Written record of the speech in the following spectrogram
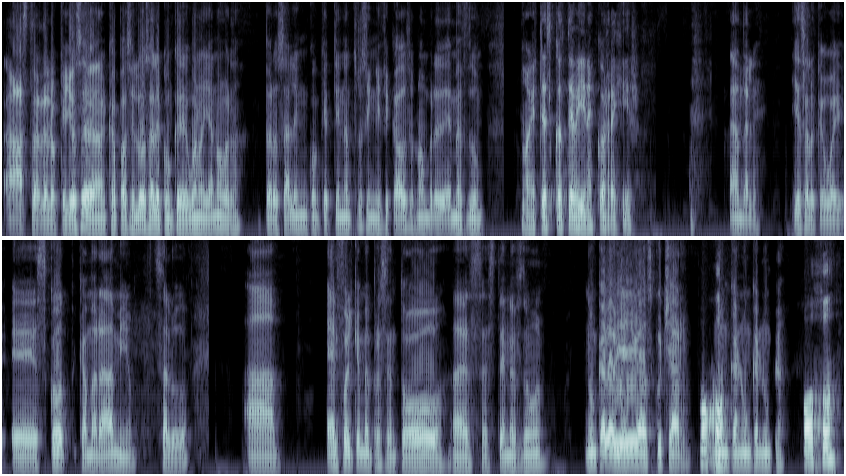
Hasta de lo que yo sé, capaz si luego sale con que, bueno, ya no, ¿verdad? Pero salen con que tiene otro significado su nombre de MF Doom. No, este Scott te viene a corregir. Ándale. Y eso es lo que voy. Eh, Scott, camarada mío, saludo. Ah, él fue el que me presentó a, este MF Doom. Nunca lo había llegado a escuchar. Nunca, nunca, nunca. Ojo.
